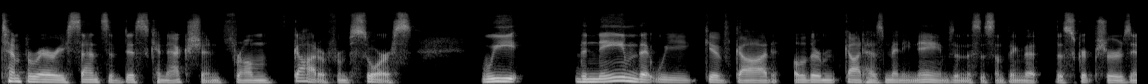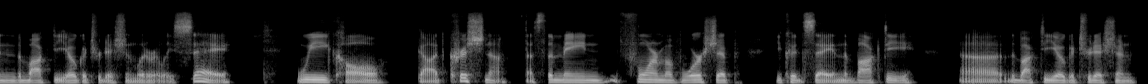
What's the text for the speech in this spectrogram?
temporary sense of disconnection from God or from source. We, the name that we give God, although God has many names, and this is something that the scriptures in the Bhakti Yoga tradition literally say, we call God Krishna. That's the main form of worship, you could say, in the Bhakti, uh, the Bhakti Yoga tradition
